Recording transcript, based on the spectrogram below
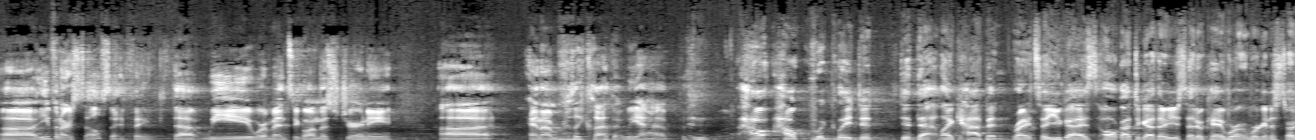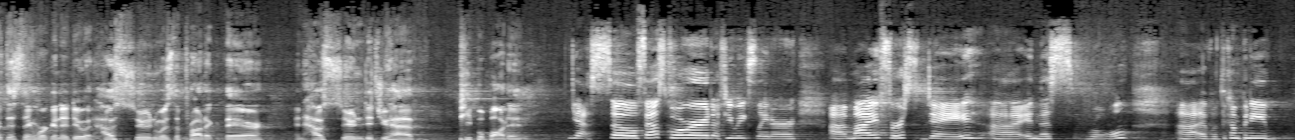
uh, even ourselves, I think, that we were meant to go on this journey. Uh, and I'm really glad that we have. And how how quickly did did that like happen? Right. So you guys all got together. You said, okay, we're we're going to start this thing. We're going to do it. How soon was the product there? And how soon did you have people bought in? Yes. So fast forward a few weeks later, uh, my first day uh, in this role uh, with the company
